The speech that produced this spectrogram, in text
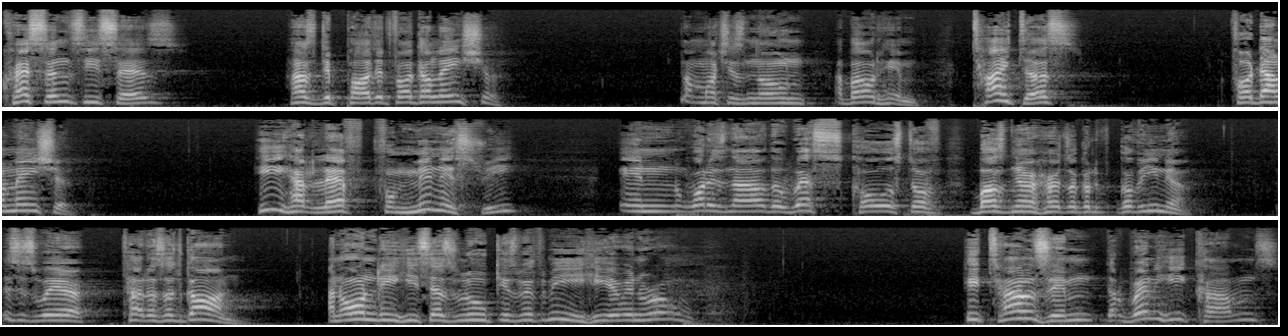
Crescens, he says, has departed for Galatia. Not much is known about him. Titus for Dalmatia. He had left for ministry in what is now the west coast of Bosnia Herzegovina. This is where Titus has gone. And only, he says, Luke is with me here in Rome. He tells him that when he comes,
